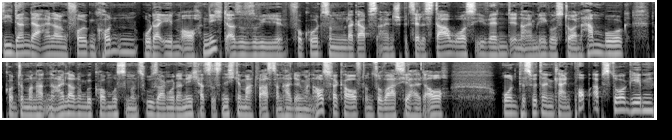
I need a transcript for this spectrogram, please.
die dann der Einladung folgen konnten oder eben auch nicht. Also so wie vor kurzem, da gab es ein spezielles Star Wars Event in einem Lego Store in Hamburg. Da konnte man halt eine Einladung bekommen, musste man zusagen oder nicht. Hast du es nicht gemacht, war es dann halt irgendwann ausverkauft und so war es hier halt auch. Und es wird dann einen kleinen Pop-up Store geben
